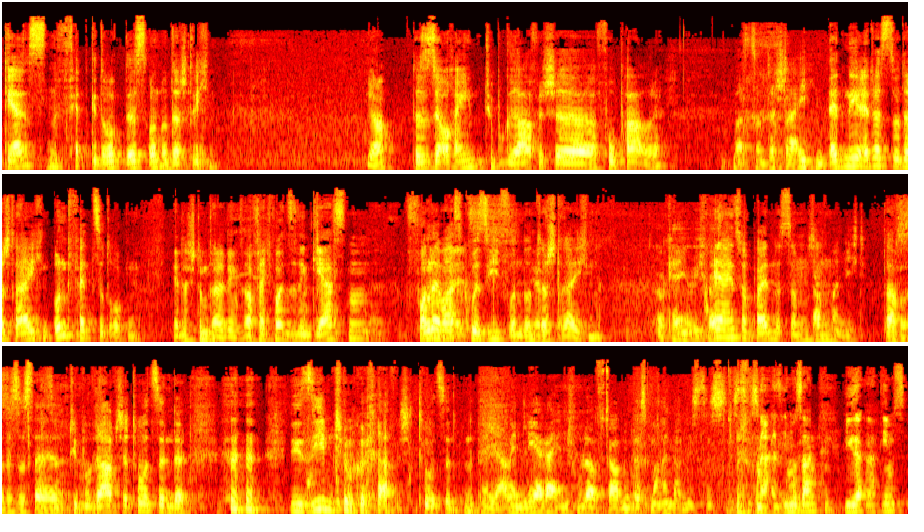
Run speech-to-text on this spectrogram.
Gerstenfett gedruckt ist und unterstrichen. Ja, Das ist ja auch eigentlich ein typografischer Fauxpas, oder? Was zu unterstreichen. Äh, nee, etwas zu unterstreichen und fett zu drucken. Ja, das stimmt allerdings. Aber vielleicht wollten sie den Gersten von Oder war es kursiv und Ja. Okay, ich weiß Ja, eins von beiden ist so ein. So Darf ein man nicht. Darf, das ist äh, typografische Todsünde. Die sieben typografischen Todsünden. Naja, wenn Lehrer in Schulaufgaben das machen, dann ist das. Ist das Na, also ich muss sagen, wie gesagt, nachdem es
